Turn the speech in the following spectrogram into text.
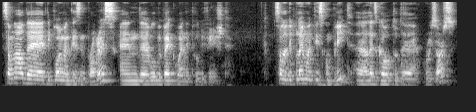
So now the deployment is in progress and uh, we'll be back when it will be finished. So the deployment is complete. Uh, let's go to the resource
